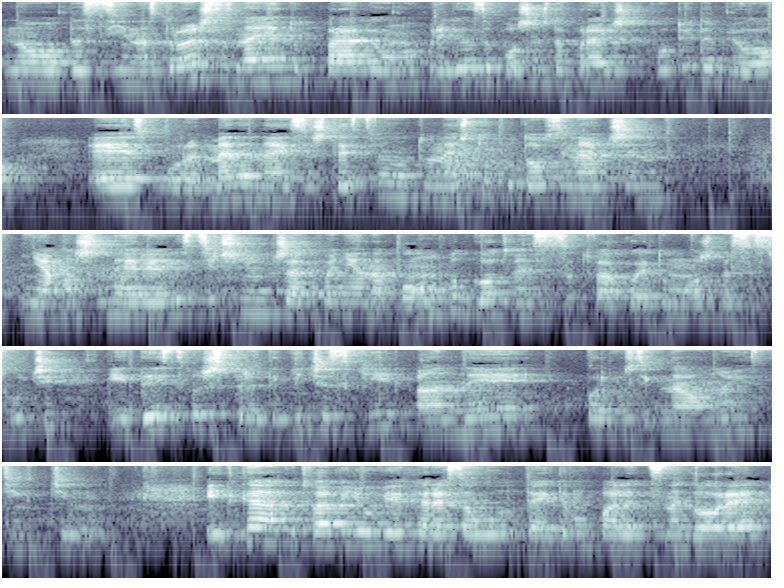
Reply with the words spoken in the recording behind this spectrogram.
но да си настроиш съзнанието правилно, преди да започнеш да правиш каквото и да било, е според мен най-същественото нещо. По този начин нямаш нереалистични очаквания, напълно подготвен си за това, което може да се случи и действаш стратегически, а не първосигнално, инстинктивно. И така, ако това видео ви е харесало, дайте му палец нагоре.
